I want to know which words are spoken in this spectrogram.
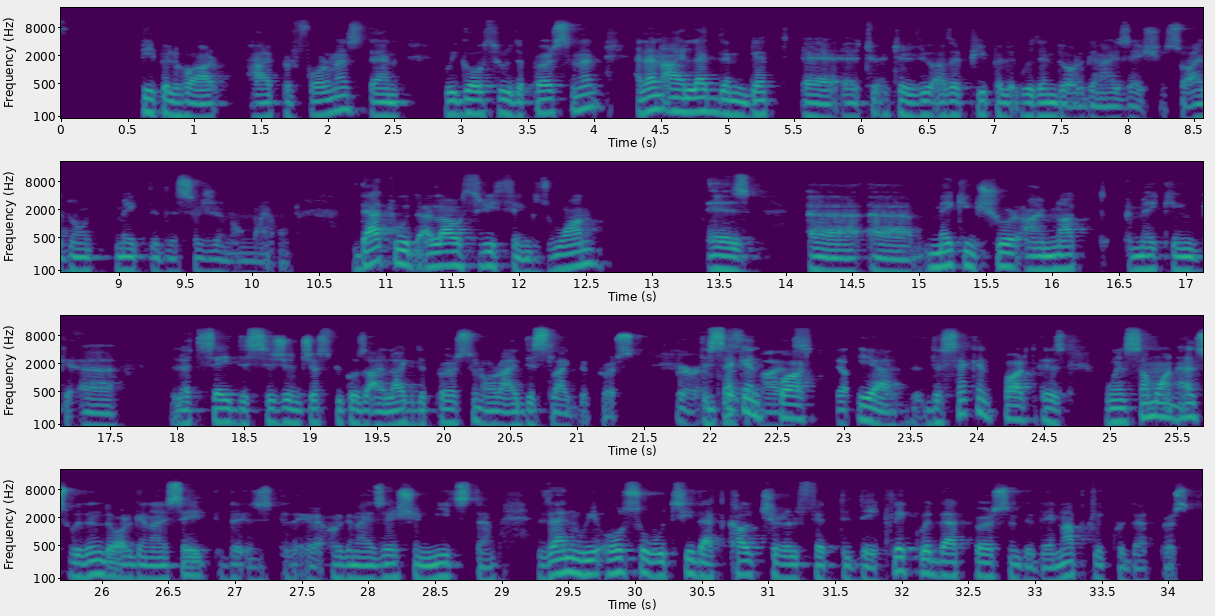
people who are high performance then we go through the personal and then i let them get uh, uh, to interview other people within the organization. So i don't make the decision on my own. That would allow three things. One is uh, uh, making sure i'm not making uh, let's say decision just because i like the person or i dislike the person. Sure. the second bias. part Yep. yeah the, the second part is when someone else within the organization the, the organization meets them then we also would see that cultural fit. Did they click with that person? Did they not click with that person?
